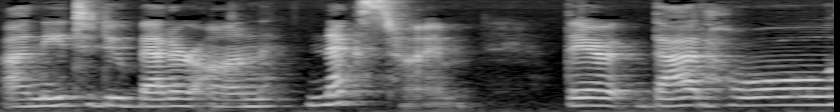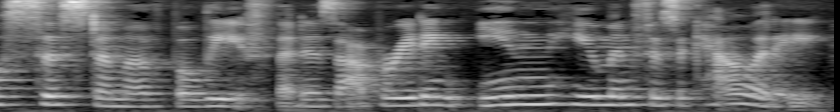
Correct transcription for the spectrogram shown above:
uh, need to do better on next time there that whole system of belief that is operating in human physicality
